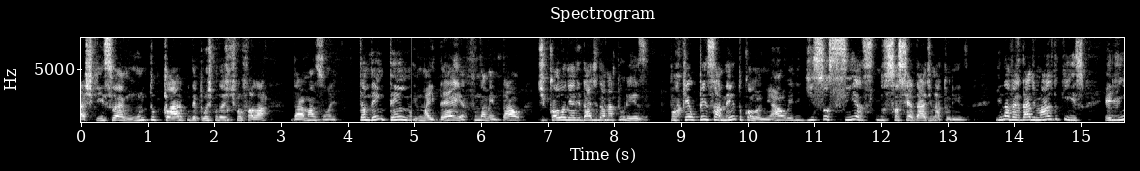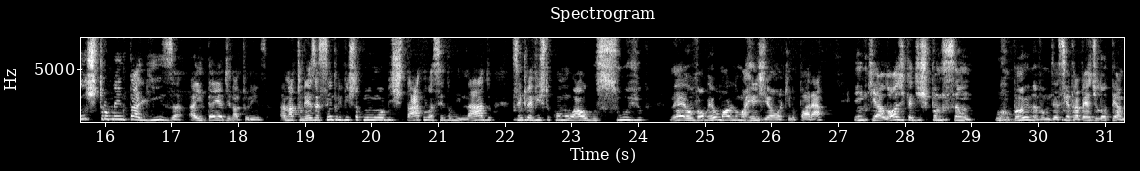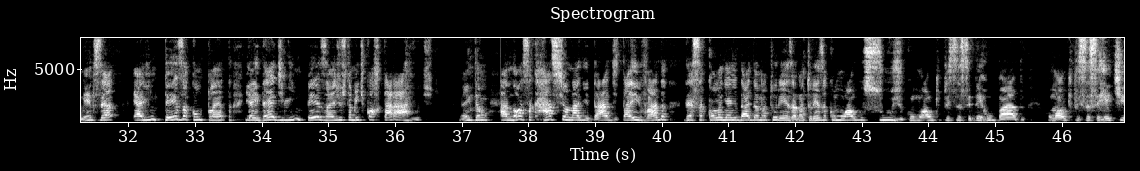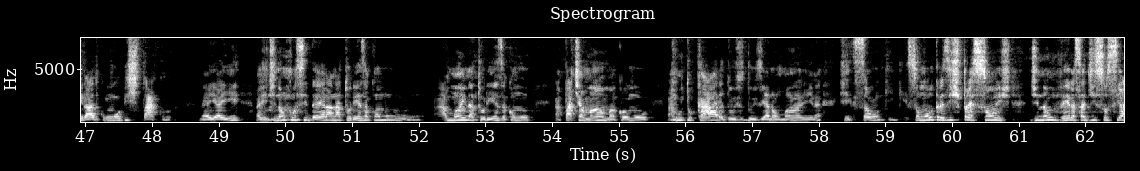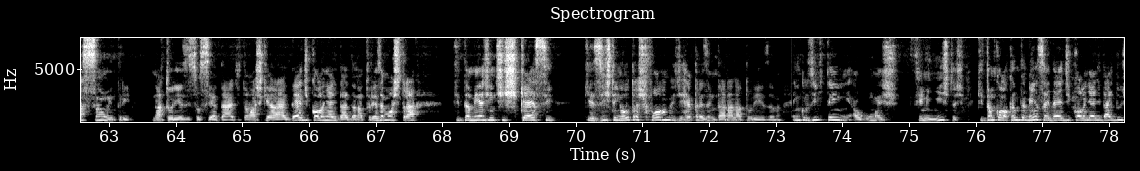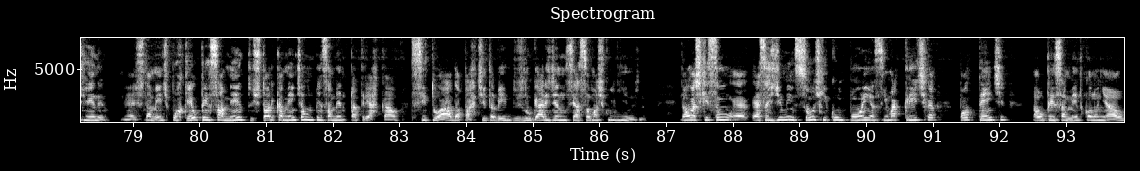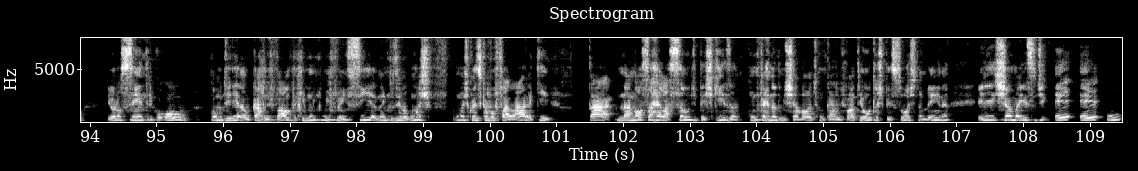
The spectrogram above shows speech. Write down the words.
acho que isso é muito claro depois quando a gente for falar da Amazônia. Também tem uma ideia fundamental de colonialidade da natureza, porque o pensamento colonial ele dissocia sociedade e natureza. E, na verdade, mais do que isso, ele instrumentaliza a ideia de natureza. A natureza é sempre vista como um obstáculo a ser dominado, sempre é visto como algo sujo. Né? Eu, eu moro numa região aqui no Pará em que a lógica de expansão urbana, vamos dizer assim, através de loteamentos, é é a limpeza completa. E a ideia de limpeza é justamente cortar árvores. Né? Então, a nossa racionalidade está eivada dessa colonialidade da natureza. A natureza como algo sujo, como algo que precisa ser derrubado, como algo que precisa ser retirado, como um obstáculo. Né? E aí a gente não considera a natureza como a mãe natureza, como a Pachamama, como a Rutucara dos, dos Yanomami, né? que, são, que são outras expressões de não ver essa dissociação entre natureza e sociedade. Então, acho que a ideia de colonialidade da natureza é mostrar que também a gente esquece que existem outras formas de representar a natureza. Né? Inclusive, tem algumas feministas que estão colocando também essa ideia de colonialidade do gênero, né? justamente porque o pensamento, historicamente, é um pensamento patriarcal, situado a partir também dos lugares de enunciação masculinos. Né? Então, acho que são é, essas dimensões que compõem assim uma crítica potente ao pensamento colonial eurocêntrico, ou, como diria o Carlos Walter, que muito me influencia, né? inclusive algumas, algumas coisas que eu vou falar aqui tá na nossa relação de pesquisa com Fernando Michelotti, com Carlos Walter e outras pessoas também, né? Ele chama isso de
